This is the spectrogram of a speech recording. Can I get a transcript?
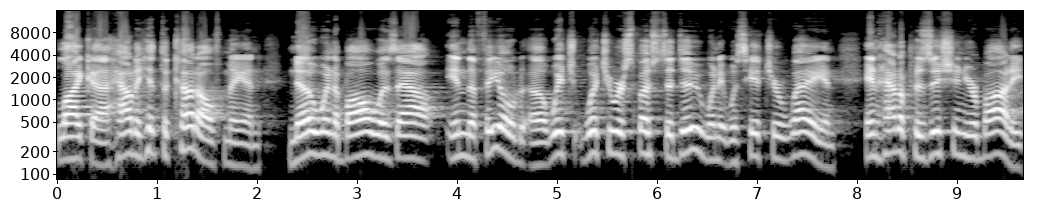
like uh, how to hit the cutoff man, know when a ball was out in the field, uh, which what you were supposed to do when it was hit your way, and and how to position your body.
